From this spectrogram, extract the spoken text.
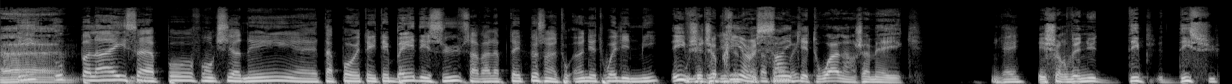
Euh, Et, oups, là, ça n'a pas fonctionné. euh, T'as pas, t'as été bien déçu. Ça valait peut-être plus un, un étoile et demi. Yves, j'ai déjà pris un t'as 5 tombé. étoiles en Jamaïque. OK. Et je suis revenu dé- déçu.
